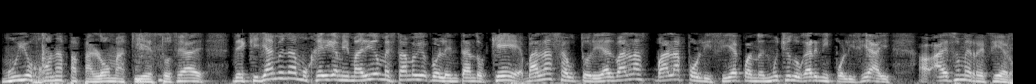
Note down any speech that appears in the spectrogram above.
muy ojona papaloma aquí esto, o sea, de, que llame una mujer y diga, mi marido me está violentando, ¿qué? ¿Van las autoridades, van las, va la policía cuando en muchos lugares ni policía hay? A, a eso me refiero,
